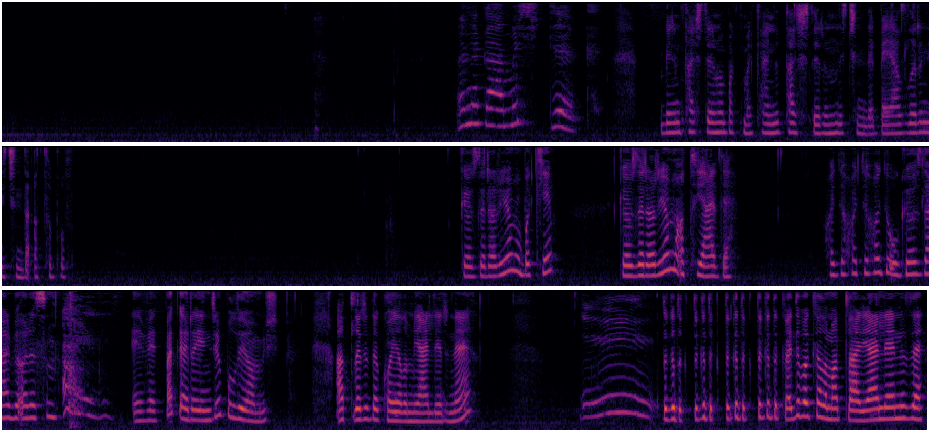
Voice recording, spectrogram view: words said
Ana kalmıştık. Benim taşlarıma bakma. Kendi taşlarının içinde, beyazların içinde atı bul. Gözler arıyor mu bakayım? Gözler arıyor mu atı yerde? Hadi hadi hadi o gözler bir arasın. Evet bak arayınca buluyormuş. Atları da koyalım yerlerine. Tıgıdık tıgıdık tıgıdık tıgıdık. Hadi bakalım atlar yerlerinize.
